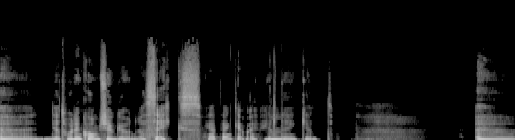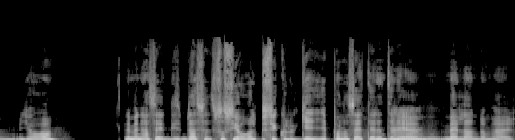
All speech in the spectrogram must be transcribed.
Eh, jag tror den kom 2006, Kan jag tänka mig. helt Mm. enkelt. Eh, ja, Nej, men alltså, det det är socialpsykologi på något sätt, är det inte det? Mm. Mellan de här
